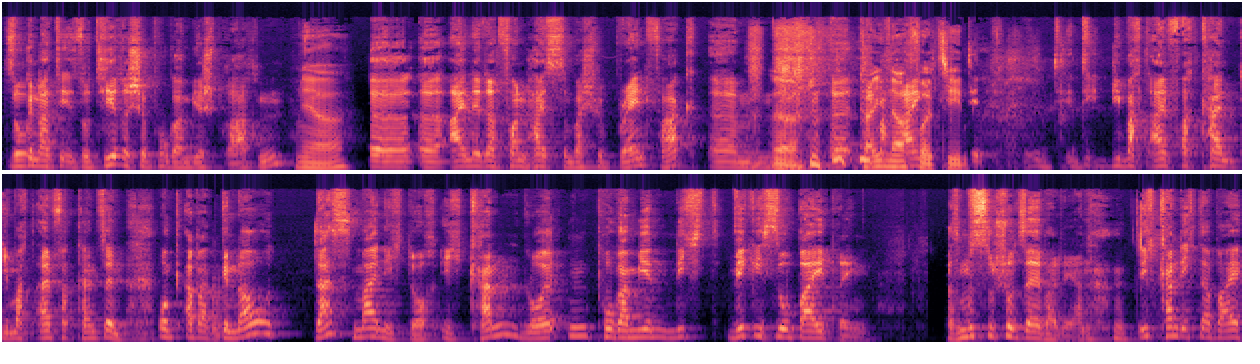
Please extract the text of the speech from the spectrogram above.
sogenannte esoterische Programmiersprachen. Ja. Äh, äh, eine davon heißt zum Beispiel Brainfuck. Ähm, ja, äh, kann ich nachvollziehen. Die, die, die, macht einfach kein, die macht einfach keinen Sinn. Und aber genau das meine ich doch. Ich kann Leuten Programmieren nicht wirklich so beibringen. Das musst du schon selber lernen. Ich kann dich dabei,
